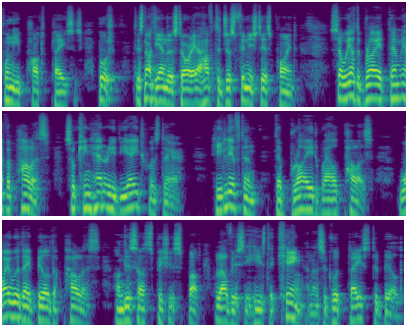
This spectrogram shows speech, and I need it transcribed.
honeypot places. But it's not the end of the story. I have to just finish this point. So we have the bride, then we have a palace. So King Henry VIII was there. He lived in the Bridewell Palace. Why would they build a palace on this auspicious spot? Well, obviously he's the king and it's a good place to build.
